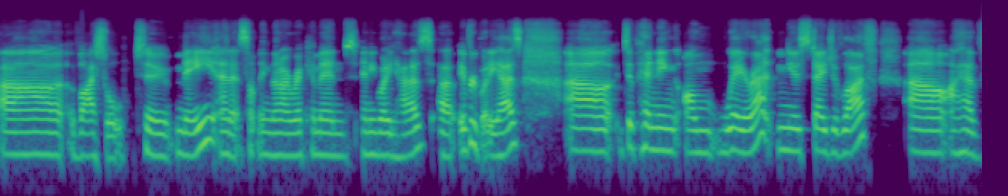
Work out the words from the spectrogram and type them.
are vital to me, and it's something that I recommend anybody has, uh, everybody has, uh, depending on where you're at in your stage of life. Uh, I have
